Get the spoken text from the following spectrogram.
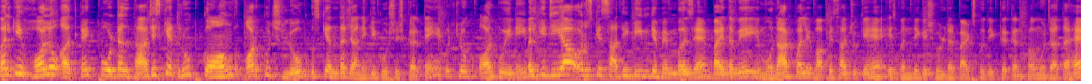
बल्कि हॉलो अर्थ का एक पोर्टल था, जिसके थ्रू कॉन्ग और कुछ लोग उसके अंदर जाने की कोशिश करते हैं। ये कुछ लोग और कोई नहीं, बल्कि जिया और उसके साथी टीम के मेंबर्स हैं। बाय द वे ये मोनार्क वाले वापस आ चुके हैं। इस बंदे के शोल्डर पैड्स को देखकर कंफर्म हो जाता है।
